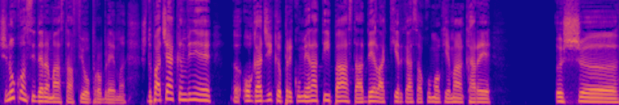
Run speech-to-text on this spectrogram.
Și nu considerăm asta a fi o problemă. Și după aceea când vine uh, o gagică precum era tipa asta, Adela Kirka sau cum o chema, care își, uh,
